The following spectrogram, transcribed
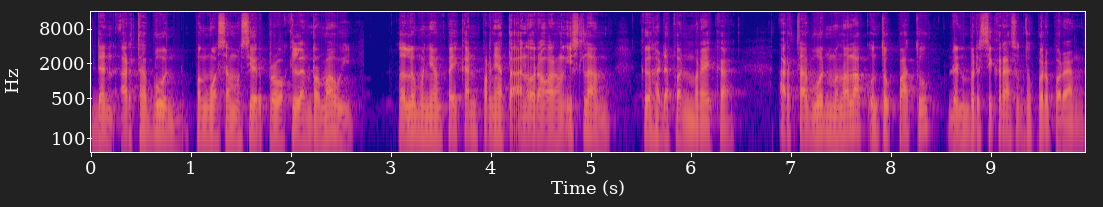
dan Artabun, penguasa Mesir perwakilan Romawi, lalu menyampaikan pernyataan orang-orang Islam ke hadapan mereka. Artabun menolak untuk patuh dan bersikeras untuk berperang.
